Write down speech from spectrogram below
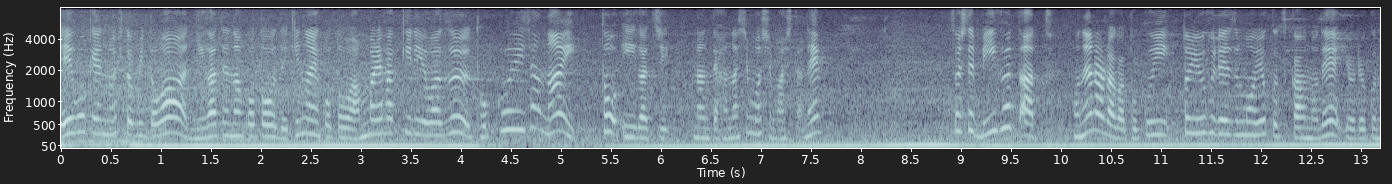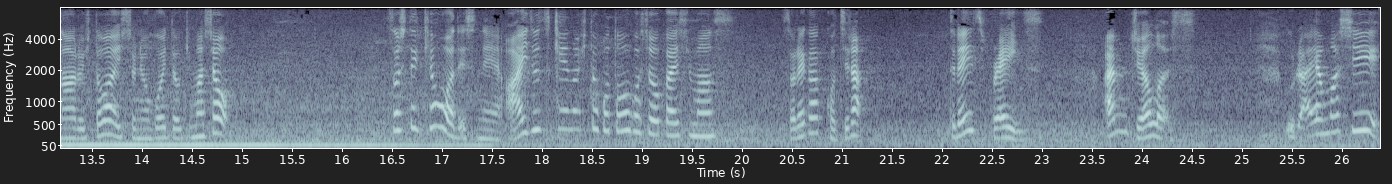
英語圏の人々は苦手なことできないことをあんまりはっきり言わず得意じゃないと言いがちなんて話もしましたね。そして Be good at ほねららが得意というフレーズもよく使うので余力のある人は一緒に覚えておきましょう。そして今日はですね相づち系の一言をご紹介します。それがこちら。Today's phrase I'm jealous. 羨ましい。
